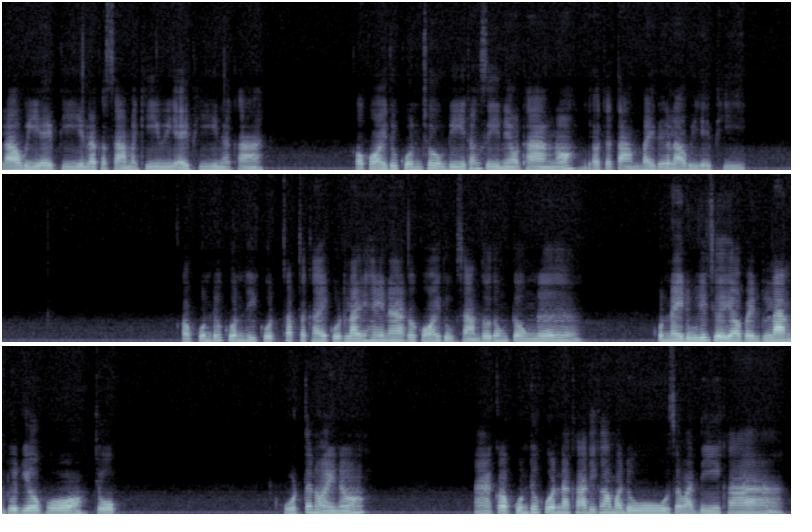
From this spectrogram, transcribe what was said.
เราว VIP แล้วก็สามัคคี VIP นะคะ ก็ขอให้ทุกคนโชคดีทั้งสี่แนวทางเนาะเดี๋ยวจะตามไปด้วยเราว VIP ขอบคุณทุกคนที่กด subscribe กดไลค์ให้นะ ก็ขอให้ถูกสามตัวตรงๆเน้อคนไหนดูเฉยๆเอาไปล่างตัวเดียวพอจบ โหดซะหน่อยเนาะอ่าขอบคุณทุกคนนะคะที่เข้ามาดูสวัสดีค่ะ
